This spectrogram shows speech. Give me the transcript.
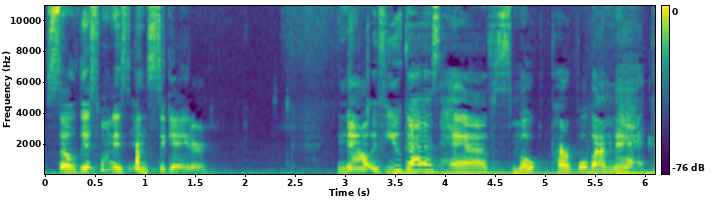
So this one is Instigator. Now, if you guys have Smoked Purple by MAC,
